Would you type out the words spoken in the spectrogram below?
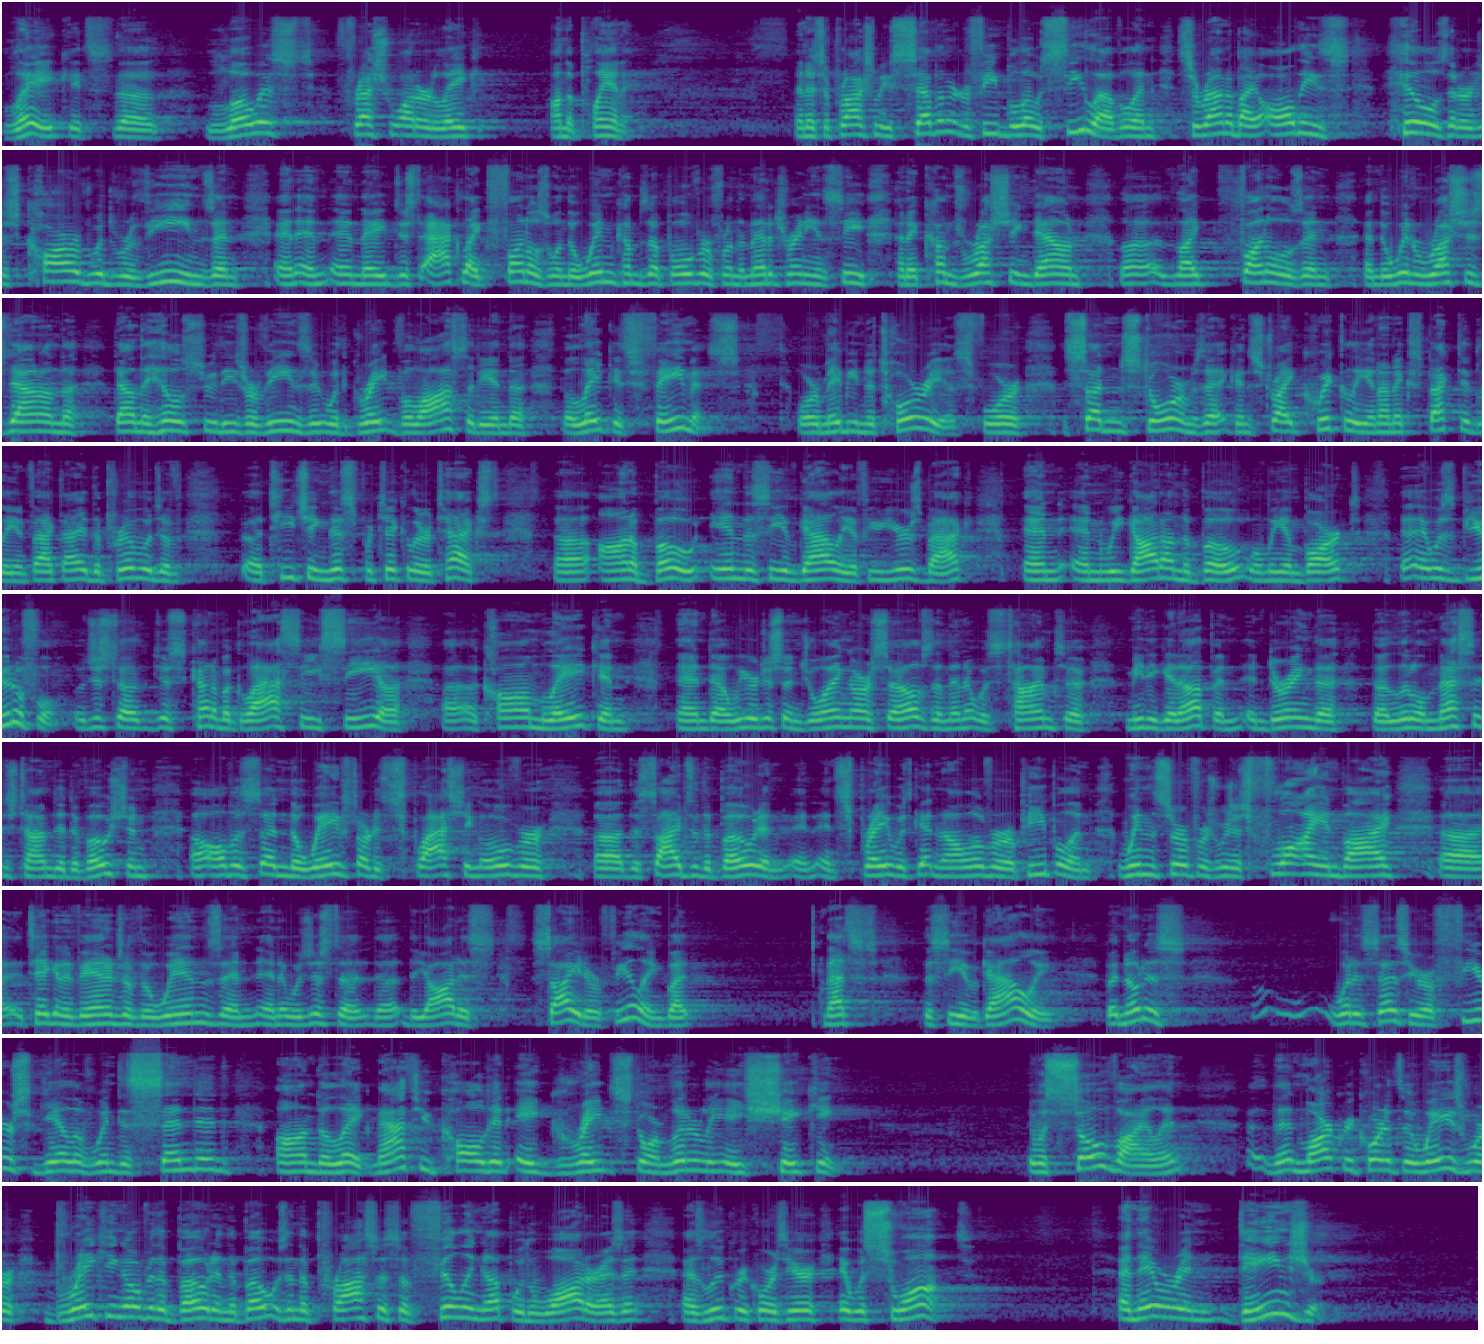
lake, it's the lowest freshwater lake on the planet and it's approximately 700 feet below sea level and surrounded by all these hills that are just carved with ravines and, and, and, and they just act like funnels when the wind comes up over from the Mediterranean Sea and it comes rushing down uh, like funnels and, and the wind rushes down on the, down the hills through these ravines with great velocity and the, the lake is famous or maybe notorious for sudden storms that can strike quickly and unexpectedly. In fact, I had the privilege of uh, teaching this particular text uh, on a boat in the Sea of Galilee a few years back, and, and we got on the boat when we embarked. It was beautiful, just a, just kind of a glassy sea, a, a calm lake, and and uh, we were just enjoying ourselves. And then it was time to me to get up, and, and during the the little message time, the devotion, uh, all of a sudden the waves started splashing over uh, the sides of the boat, and, and, and, spray was getting all over our people, and windsurfers were just flying by, uh, taking advantage of the winds, and, and it was just a, the, the oddest sight or feeling, but that's the Sea of Galilee. But notice what it says here a fierce gale of wind descended on the lake. Matthew called it a great storm, literally a shaking. It was so violent that Mark recorded the waves were breaking over the boat, and the boat was in the process of filling up with water. As, it, as Luke records here, it was swamped. And they were in danger.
